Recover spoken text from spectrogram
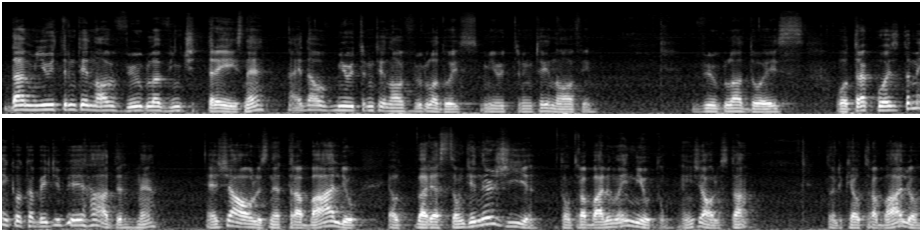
dá 1039,23, né? Aí dá o 1039,2, 1039,2. Outra coisa também que eu acabei de ver errada, né? É joules, né? Trabalho é variação de energia. Então, trabalho não é em Newton, é em joules, tá? Então, ele quer o trabalho, ó.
